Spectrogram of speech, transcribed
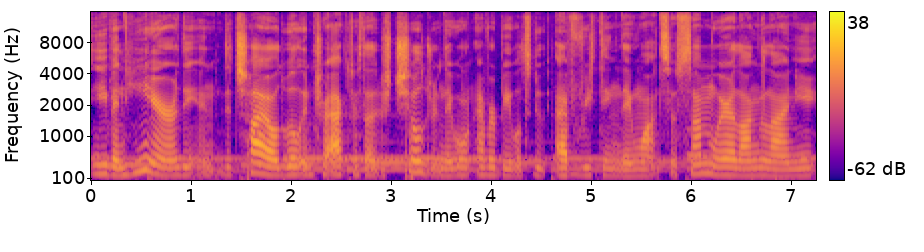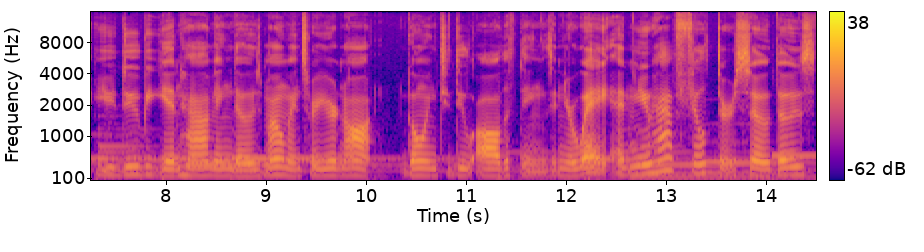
even here, the, the child will interact with other children. They won't ever be able to do everything they want. So, somewhere along the line, you, you do begin having those moments where you're not going to do all the things in your way. And you have filters. So, those.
